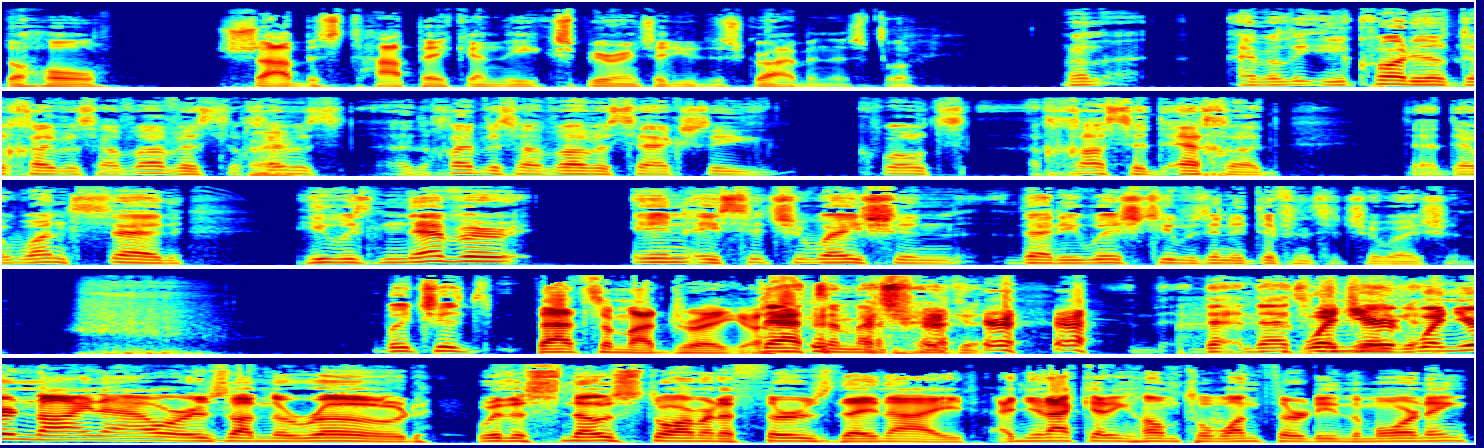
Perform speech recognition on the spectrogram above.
the whole Shabbos topic and the experience that you describe in this book Well, I believe you quoted the Chavis Havavis. The Right. Chavis uh, the Chavis Havavis actually quotes a Chassid Echad that, that once said he was never in a situation that he wished he was in a different situation. Which is that's a madriga that's a madriga. That, that's when you're when you're nine hours on the road with a snowstorm on a Thursday night and you're not getting home till 1.30 in the morning,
